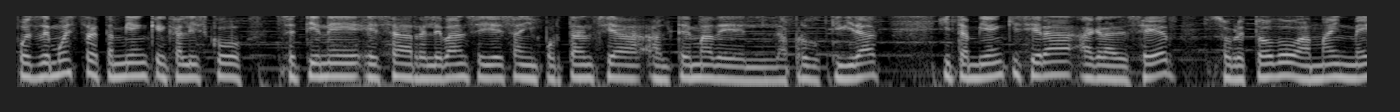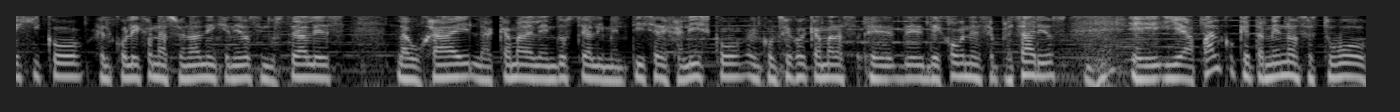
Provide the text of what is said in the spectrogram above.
pues demuestra también que en Jalisco se tiene esa relevancia y esa importancia al tema de la productividad. Y también quisiera agradecer sobre todo a Mind México, el Colegio Nacional de Ingenieros Industriales, la UJAI, la Cámara de la Industria Alimenticia de Jalisco, el Consejo de Cámaras eh, de, de Jóvenes Empresarios eh, y a Palco que también nos estuvo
